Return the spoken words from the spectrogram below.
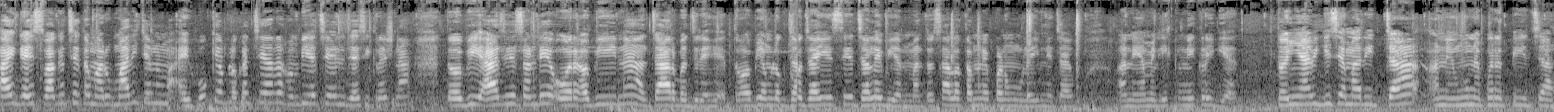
हाय गई સ્વાગત છે તમારું મારી चैनल में आई કે कि आप लोग अच्छे यार हम भी अच्छे हैं जय श्री कृष्णा અભી अभी आज है संडे और अभी ना चार बज रहे हैं तो अभी हम लोग जाइए છીએ જલેબી હનુમાન તો ચાલો તમને પણ હું લઈને જાઉં. અને અમે નીકળી ગયા. તો અહીંયા આવી ગઈ છે અમારી ચા અને હું ને ભરત પી ચા.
